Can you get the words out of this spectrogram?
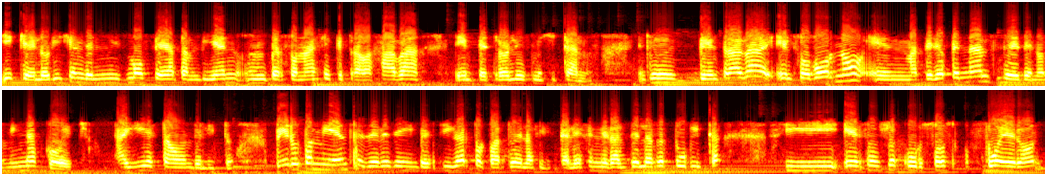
y que el origen del mismo sea también un personaje que trabajaba en petróleos mexicanos. Entonces, de entrada, el soborno en materia penal se denomina cohecho. Ahí está un delito. Pero también se debe de investigar por parte de la Fiscalía General de la República si esos recursos fueron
